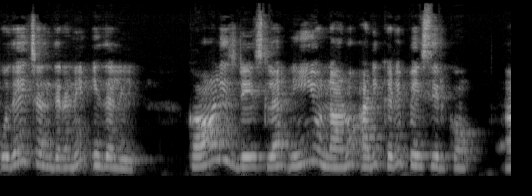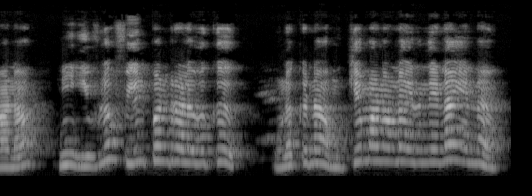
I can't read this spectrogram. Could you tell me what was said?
உதயச்சந்திரனின் இதழில். காலேஜ் டேஸ்ல நீயும் நானும் அடிக்கடி பேசியிருக்கோம். ஆனா நீ இவ்வளோ ஃபீல் பண்ற அளவுக்கு உனக்கு நான் முக்கியமானவனா இருந்தேனா என்ன?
